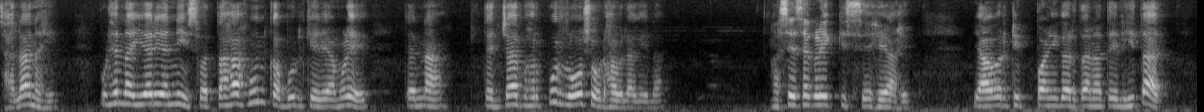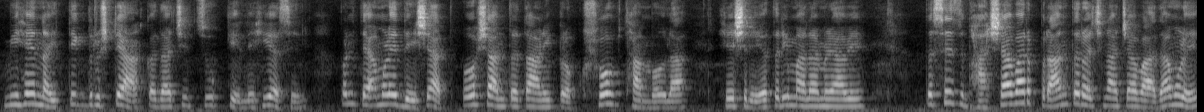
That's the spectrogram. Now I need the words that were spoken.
झाला नाही. पुढे नय्यर यांनी स्वतःहून कबूल केल्यामुळे त्यांना त्यांच्यावर भरपूर रोष ओढावला गेला असे सगळे किस्से हे आहेत. यावर टिप्पणी करताना ते लिहितात मी हे नैतिकदृष्ट्या कदाचित चूक केलेही असेल पण त्यामुळे देशात अशांतता आणि प्रक्षोभ थांबवला. हे श्रेय तरी मला मिळावे. तसेच भाषावार प्रांतरचनाच्या वादामुळे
